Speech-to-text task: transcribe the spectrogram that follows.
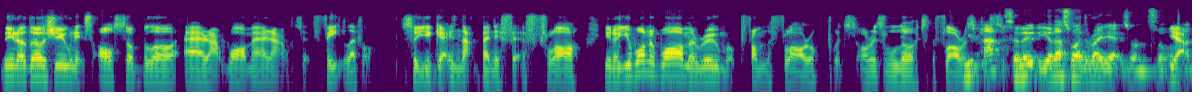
you know, those units also blow air out, warm air out at feet level. So you're getting that benefit of floor. You know, you want to warm a room up from the floor upwards or as low to the floor as Yeah, possible. absolutely. Yeah, that's why the radiators are on the floor. Yeah.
